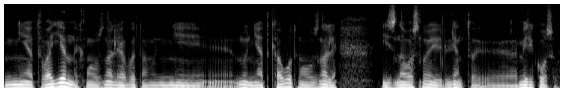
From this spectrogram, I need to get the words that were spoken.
не от военных, мы узнали об этом не, ну, не от кого-то, мы узнали из новостной ленты э, америкосов.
